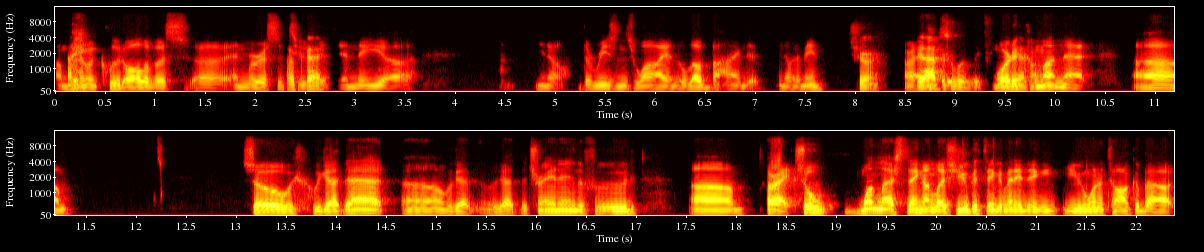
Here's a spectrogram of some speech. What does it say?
I'm going to include all of us uh, and Marissa too okay. in the, uh, you know, the reasons why and the love behind it. You know what I mean? Sure. All right. Yeah, absolutely. More to yeah. come on that. Um, so we got that. Uh, we got we got the training, the food. Um, all right. So one last thing, unless you could think of anything you want to talk about.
